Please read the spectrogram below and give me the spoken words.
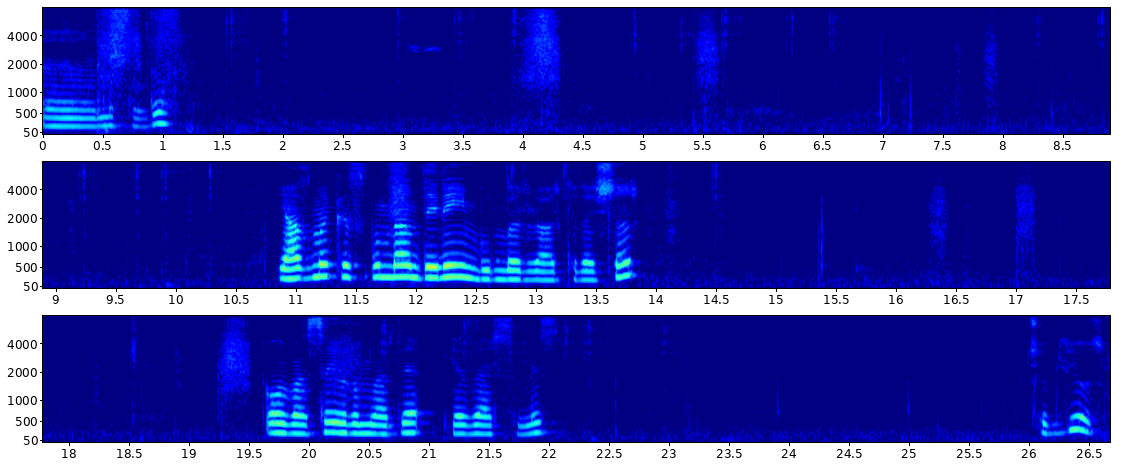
Ee, nasıldı? Yazma kısmından deneyin bunları arkadaşlar. Olmazsa yorumlarda yazarsınız. Uçabiliyoruz mu?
